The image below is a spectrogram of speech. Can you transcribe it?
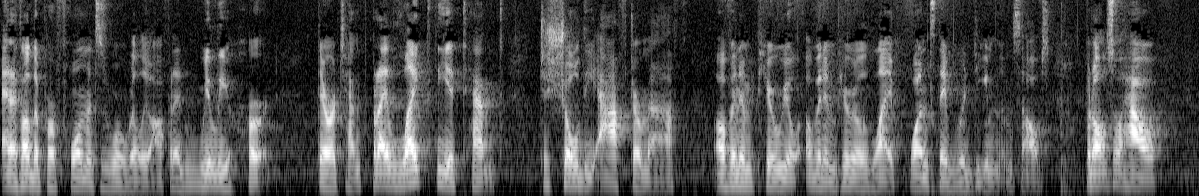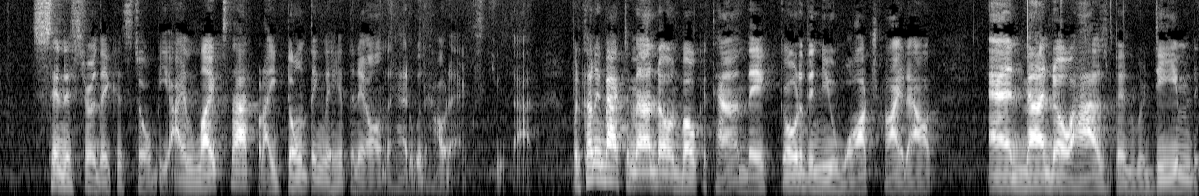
and I thought the performances were really off, and it really hurt their attempt. But I liked the attempt to show the aftermath of an imperial of an imperial's life once they've redeemed themselves, but also how sinister they could still be. I liked that, but I don't think they hit the nail on the head with how to execute that. But coming back to Mando and Bo Katan, they go to the new watch hideout, and Mando has been redeemed.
